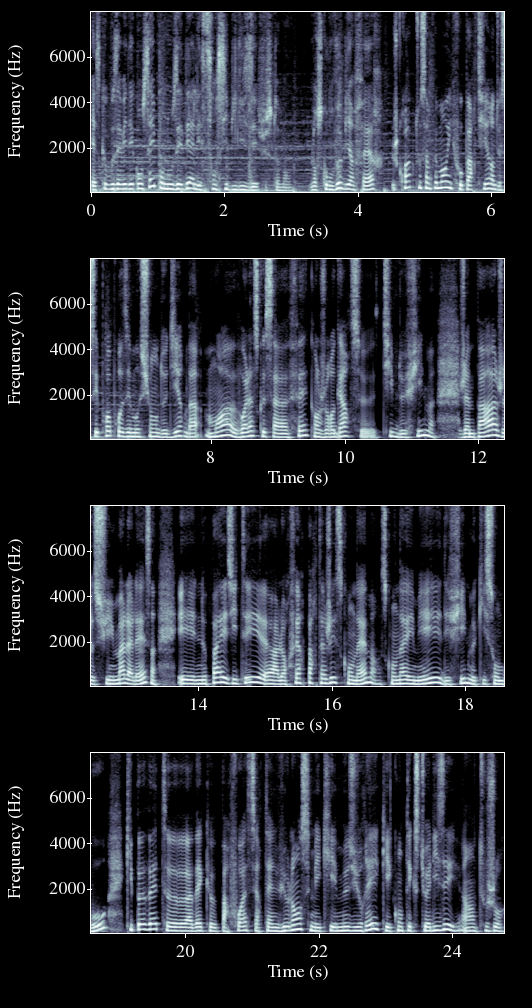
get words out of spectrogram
Est-ce que vous avez des conseils pour nous aider à les sensibiliser justement? Lorsqu'on veut bien faire Je crois que tout simplement il faut partir de ses propres émotions, de dire bah moi voilà ce que ça fait quand je regarde ce type de film. J'aime pas, je suis mal à l'aise et ne pas hésiter à leur faire partager ce qu'on aime, ce qu'on a aimé, des films qui sont beaux, qui peuvent être euh, avec euh, parfois certaines violences, mais qui est mesuré, qui est contextualisé, hein, toujours.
